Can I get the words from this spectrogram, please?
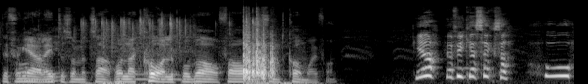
Det fungerar nej. lite som ett så här hålla koll på var faror och sånt kommer ifrån. Ja, jag fick en sexa. Oh.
